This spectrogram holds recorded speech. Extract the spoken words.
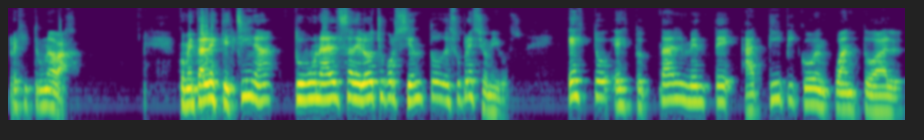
registró una baja. Comentarles que China tuvo una alza del 8% de su precio, amigos. Esto es totalmente atípico en cuanto al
